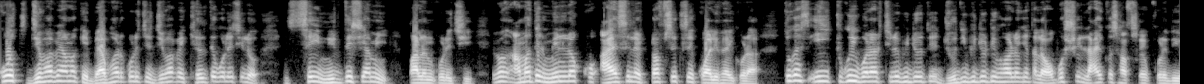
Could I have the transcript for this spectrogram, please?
কোচ যেভাবে আমাকে ব্যবহার করেছে, যেভাবে খেলতে বলেছিল, সেই নির্দেশই আমি পালন করেছি। এবং আমাদের মেন লক্ষ্য আইএসএল এর টপ সিক্সে কোয়ালিফাই করা। তো গাছ এইটুকুই বলার ছিল ভিডিওতে। যদি ভিডিওটি ভালো লাগে, তাহলে অবশ্যই লাইক ও সাবস্ক্রাইব করে দিও।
